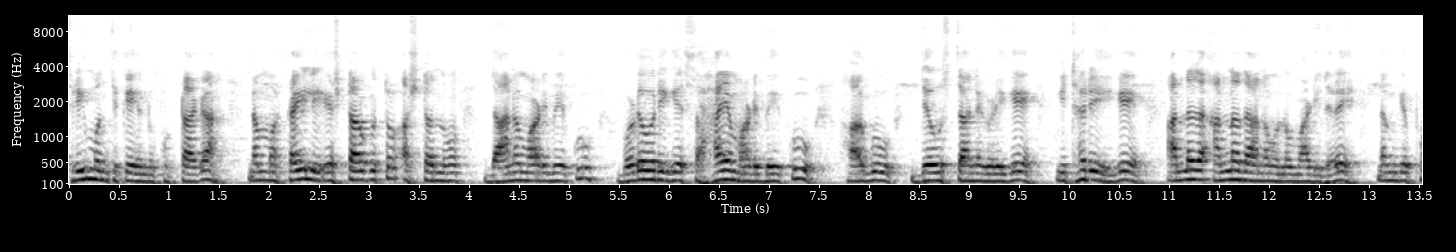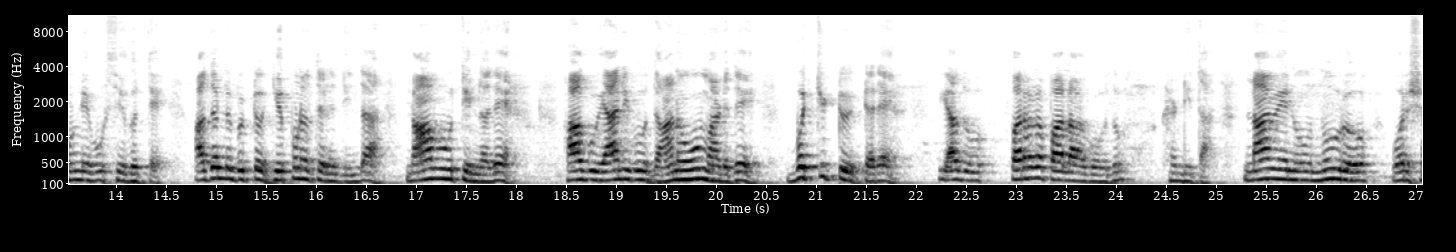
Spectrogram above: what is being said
ಶ್ರೀಮಂತಿಕೆಯನ್ನು ಕೊಟ್ಟಾಗ ನಮ್ಮ ಕೈಲಿ ಎಷ್ಟಾಗುತ್ತೋ ಅಷ್ಟನ್ನು ದಾನ ಮಾಡಬೇಕು, ಬಡವರಿಗೆ ಸಹಾಯ ಮಾಡಬೇಕು ಹಾಗೂ ದೇವಸ್ಥಾನಗಳಿಗೆ, ಇತರಿಗೆ ಅನ್ನದ, ಅನ್ನದಾನವನ್ನು ಮಾಡಿದರೆ ನಮಗೆ ಪುಣ್ಯವು ಸಿಗುತ್ತೆ. ಅದನ್ನು ಬಿಟ್ಟು ಜಿಪುಣತನದಿಂದ ನಾವು ತಿನ್ನದೆ ಹಾಗೂ ಯಾರಿಗೂ ದಾನವೂ ಮಾಡದೆ ಬಚ್ಚಿಟ್ಟು ಇಟ್ಟರೆ ಯಾವುದು ಪರರ ಪಾಲಾಗುವುದು? ಖಂಡಿತ. ನಾವೇನು ನೂರು ವರ್ಷ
